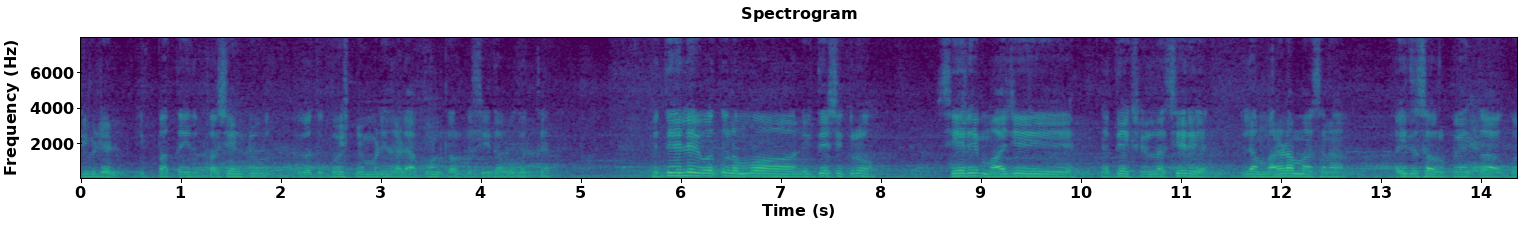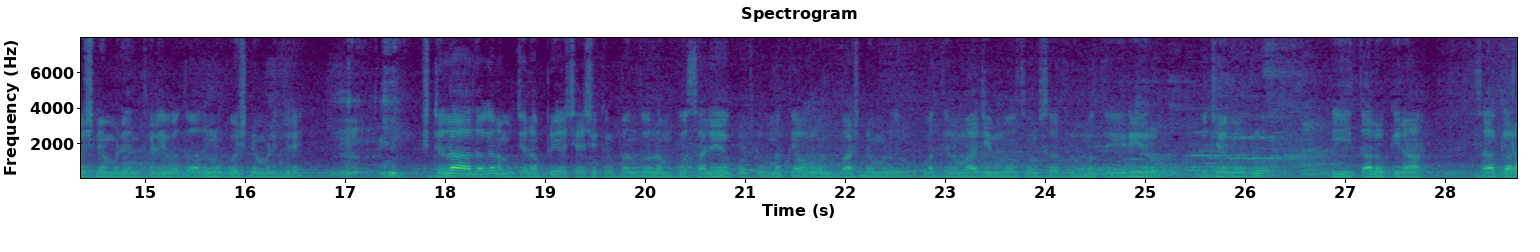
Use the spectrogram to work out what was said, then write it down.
ಡಿವಿಡೆಂಡ್ ಇಪ್ಪತ್ತೈದು ಪರ್ಸೆಂಟು ಇವತ್ತು ಘೋಷಣೆ ಮಾಡಿ, ನಾಳೆ ಅಕೌಂಟ್ಗೆ ಅವ್ರಿಗೆ ಸೀದಾ ಹೋಗುತ್ತೆ. ಜೊತೆಯಲ್ಲಿ ಇವತ್ತು ನಮ್ಮ ನಿರ್ದೇಶಕರು ಸೇರಿ, ಮಾಜಿ ಅಧ್ಯಕ್ಷರೆಲ್ಲ ಸೇರಿ, ಇಲ್ಲ ಮರಣ ಮಾಸನ ಐದು ಸಾವಿರ ರೂಪಾಯಿ ಅಂತ ಘೋಷಣೆ ಮಾಡಿ ಅಂತೇಳಿ ಇವತ್ತು ಅದನ್ನು ಘೋಷಣೆ ಮಾಡಿದ್ದೀರಿ. ಇಷ್ಟೆಲ್ಲ ಆದಾಗ ನಮ್ಮ ಜನಪ್ರಿಯ ಶಾಸಕರು ಬಂದು ನಮಗೂ ಸಲಹೆ ಕೊಟ್ಟು ಮತ್ತು ಅವರು ಒಂದು ಭಾಷಣ ಮಾಡಿದ್ರು. ಮತ್ತು ನಮ್ಮ ಮಾಜಿ ಸಂಸದರು ಮತ್ತು ಹಿರಿಯರು ಬಚ್ಚೇಗೌಡರು ಈ ತಾಲೂಕಿನ ಸಹಕಾರ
